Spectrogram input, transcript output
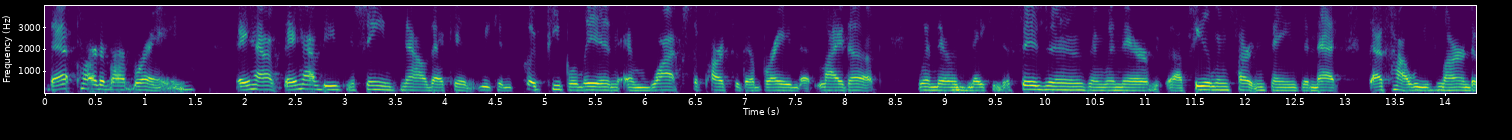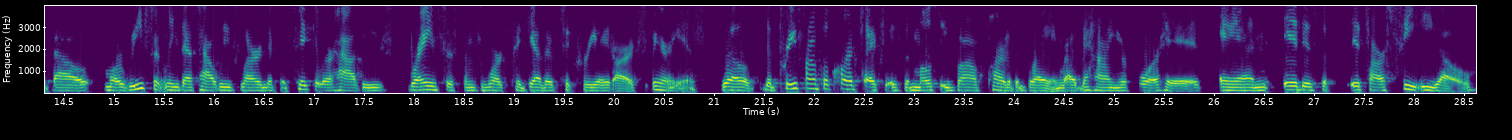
that part of our brain they have they have these machines now that can we can put people in and watch the parts of their brain that light up when they're mm-hmm. making decisions and when they're uh, feeling certain things and that that's how we've learned about more recently that's how we've learned in particular how these brain systems work together to create our experience well the prefrontal cortex is the most evolved part of the brain right behind your forehead and it is the it's our ceo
